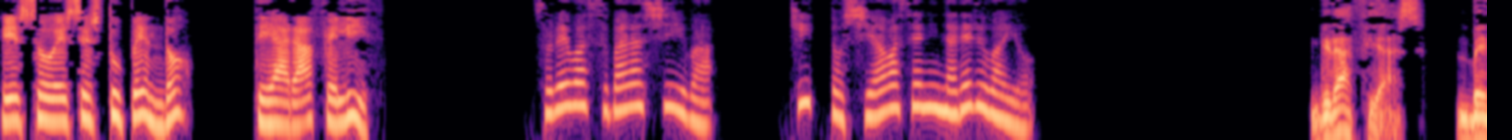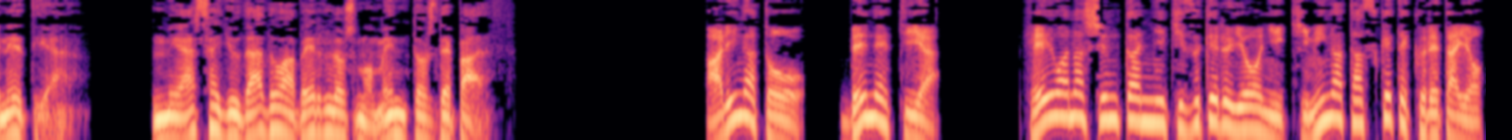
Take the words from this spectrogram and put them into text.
Eso es estupendo. Te hará feliz. Gracias, Venetia. Me has ayudado a ver los momentos de paz. ありがとう、ベネティア。平和な瞬間に気づけるように君が助けてくれたよ。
